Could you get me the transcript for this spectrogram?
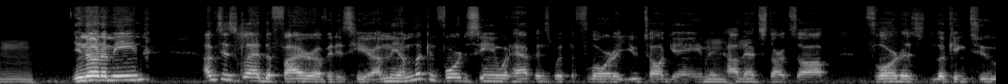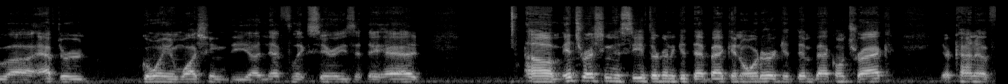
Mm. You know what I mean? I'm just glad the fire of it is here. I mean, I'm looking forward to seeing what happens with the Florida Utah game and mm-hmm. how that starts off. Florida's looking to uh, after going and watching the uh, Netflix series that they had. Um, interesting to see if they're going to get that back in order, get them back on track. They're kind of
